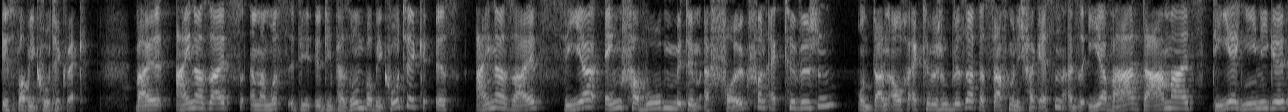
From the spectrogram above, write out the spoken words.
ist Bobby Kotick weg. Weil einerseits, man muss, die, die Person Bobby Kotick ist einerseits sehr eng verwoben mit dem Erfolg von Activision und dann auch Activision Blizzard, das darf man nicht vergessen. Also er war damals derjenige,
